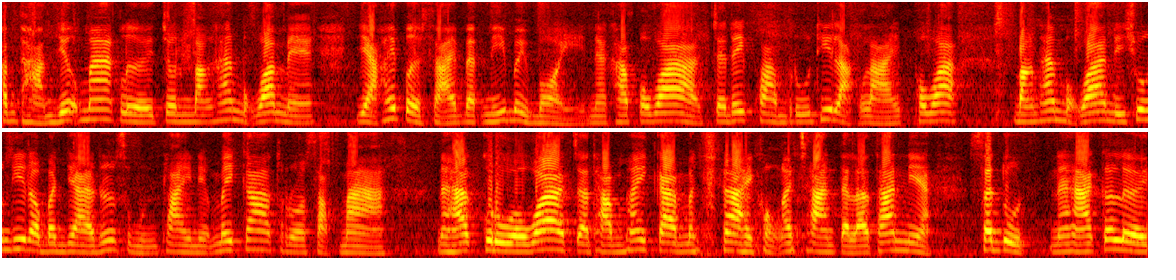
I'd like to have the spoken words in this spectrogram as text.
คำถามเยอะมากเลย จนบางท่านบอกว่าแหมอยากให้เปิดสายแบบนี้บ่อยๆนะคะเพราะว่าจะได้ความรู้ที่หลากหลาย เพราะว่าบางท่านบอกว่าในช่วงที่เราบรรยายเรื่องสมุนไพรเนี่ยไม่กล้าโทรศัพท์มานะคะกลัวว่าจะทำให้การบรรยายของอาจารย์แต่ละท่านเนี่ยสะดุดนะคะก็เลย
